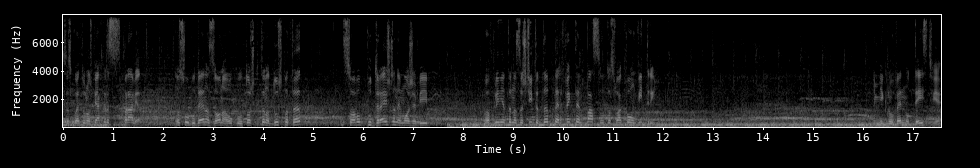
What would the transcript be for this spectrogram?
с което не успяха да се справят. Освободена зона около точката на дуспата. Слабо подреждане, може би, в линията на защитата. Перфектен пас от Аслак Фон Витри. И мигновенно действие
